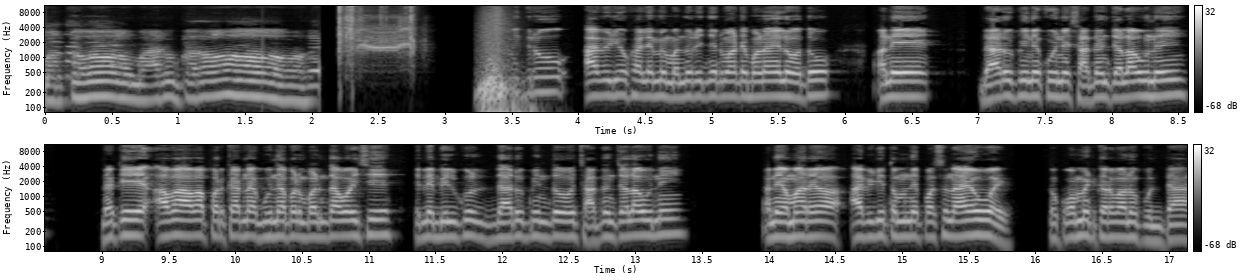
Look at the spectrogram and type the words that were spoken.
મતો મારું કરો. મિત્રો આ વીડિયો ખાલી અમે મનોરંજન માટે બનાવેલો હતો અને દારૂ પીને કોઈને સાધન ચલાવવું નહીં. ન કે આવા આવા પ્રકારના ગુના પણ બનતા હોય છે એટલે બિલકુલ દારૂ પીને તો સાધન ચલાવવું નહીં. અને અમારે આ વીડિયો તમને પસંદ આવ્યો હોય તો કોમેન્ટ કરવાનું ભૂલતા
